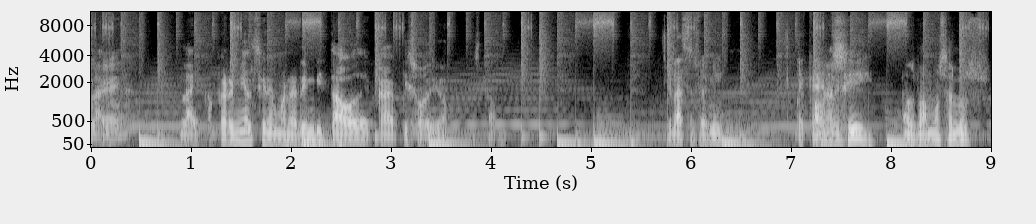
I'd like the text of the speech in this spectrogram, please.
Like, like a Fermi, el cinemanero invitado de cada episodio. Está- Gracias, Fermi. Te Ahora cae. sí, nos vamos a los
